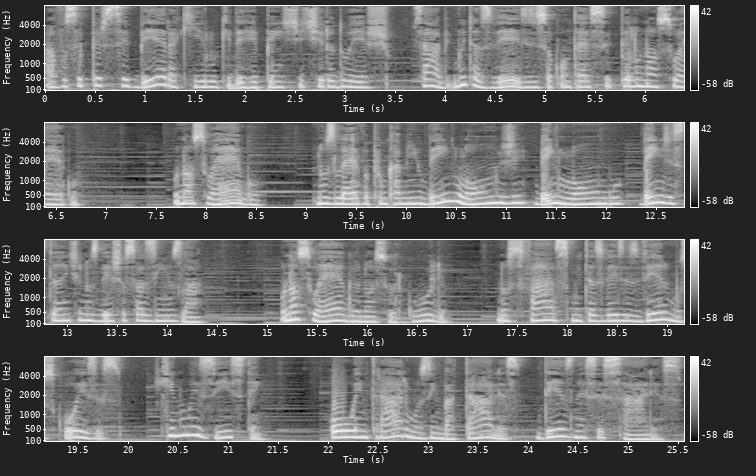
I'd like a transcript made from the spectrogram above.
a você perceber aquilo que de repente te tira do eixo, sabe? Muitas vezes isso acontece pelo nosso ego. O nosso ego nos leva para um caminho bem longe, bem longo, bem distante e nos deixa sozinhos lá. O nosso ego e o nosso orgulho nos faz muitas vezes vermos coisas que não existem ou entrarmos em batalhas desnecessárias.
